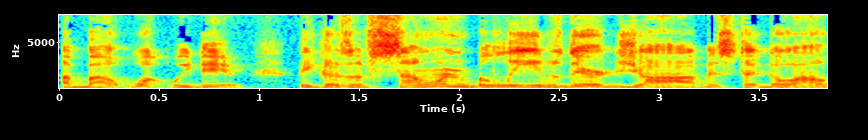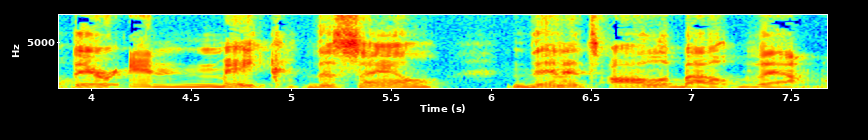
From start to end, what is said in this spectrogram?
about what we do. Because if someone believes their job is to go out there and make the sale, then it's all about them.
